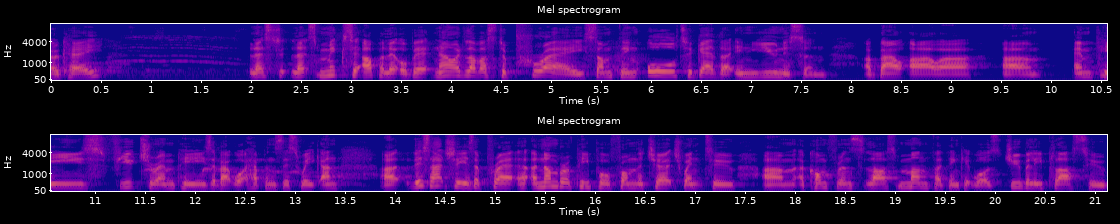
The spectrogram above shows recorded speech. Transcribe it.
Okay? Let's, let's mix it up a little bit. Now, I'd love us to pray something all together in unison about our um, MPs, future MPs, about what happens this week. And uh, this actually is a prayer. A number of people from the church went to um, a conference last month, I think it was, Jubilee Plus, who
